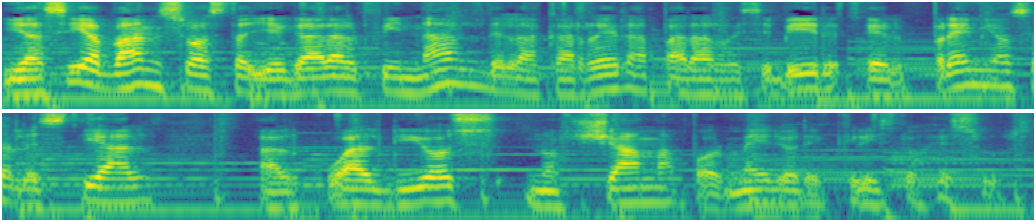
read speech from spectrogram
y así avanzo hasta llegar al final de la carrera para recibir el premio celestial al cual Dios nos llama por medio de Cristo Jesús.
